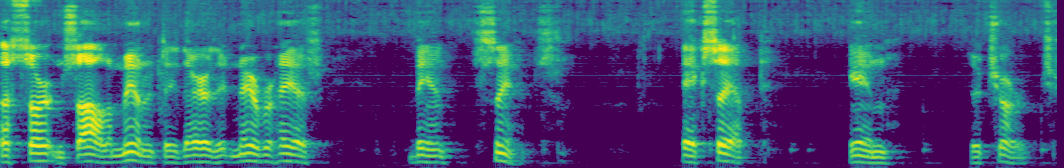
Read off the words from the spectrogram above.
a certain solemnity there that never has been since, except in the church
